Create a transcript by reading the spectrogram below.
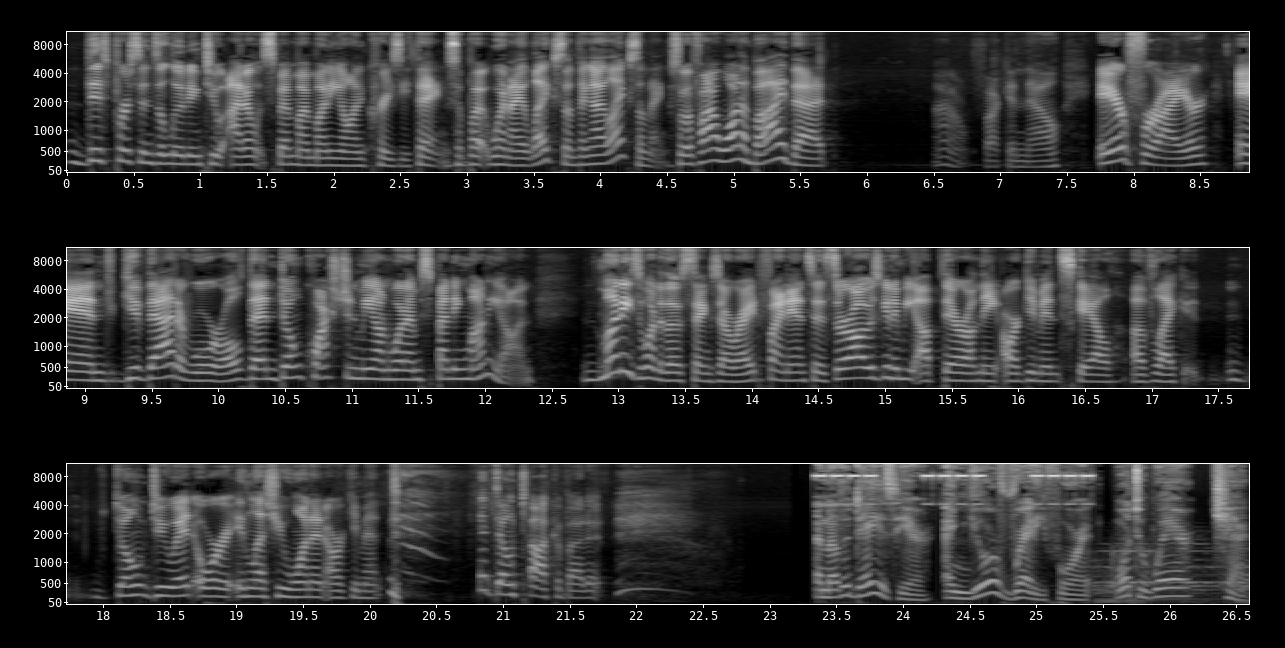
This person's alluding to I don't spend my money on crazy things, but when I like something, I like something. So if I want to buy that, I don't fucking know air fryer and give that a whirl, then don't question me on what I'm spending money on. Money's one of those things, though, right? Finances, they're always going to be up there on the argument scale of like, don't do it, or unless you want an argument, don't talk about it. Another day is here, and you're ready for it. What to wear? Check.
